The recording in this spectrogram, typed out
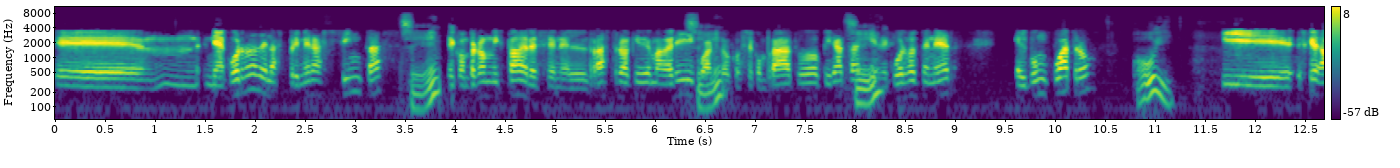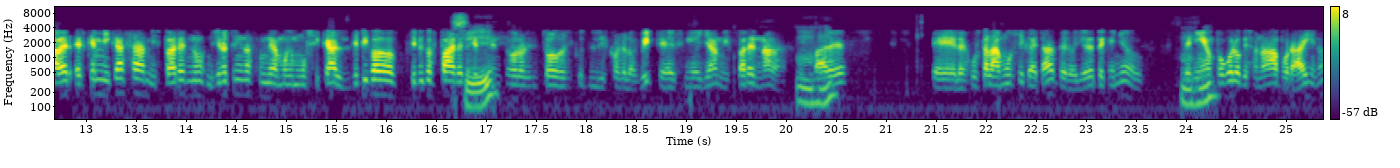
Eh me acuerdo de las primeras cintas Sí. que compraron mis padres en el rastro aquí de Madrid Sí. cuando se compraba todo pirata Sí. y recuerdo tener el Boom 4 Uy. y es que, a ver, es que en mi casa mis padres, no, yo no tenía una familia muy musical, típicos típicos padres que tienen todos los, todos los discos de los Beatles y ya, mis padres nada, mis padres eh, les gusta la música y tal, pero yo de pequeño tenía un poco lo que sonaba por ahí, ¿no?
